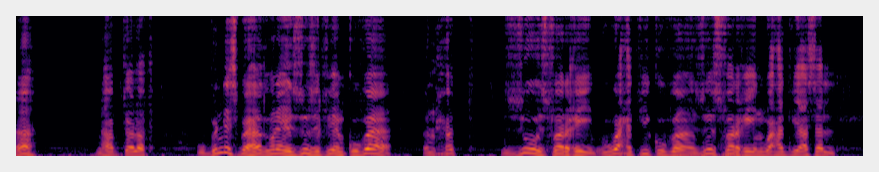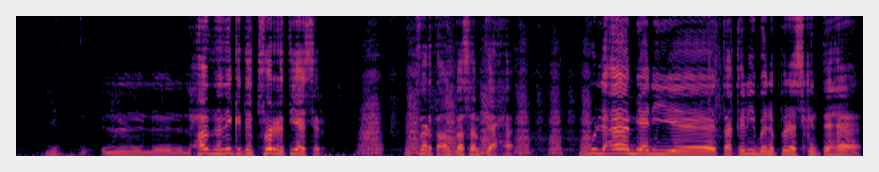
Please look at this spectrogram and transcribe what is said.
ها؟ نهبطه لطه وبالنسبة هذونا الزوز اللي فيهم couvain نحط زوز فارغين. وواحد فيه كوفان زوز فارغين واحد فيه عسل. الحظ هذيك تتفرت ياسر. تفرت على البلاصة نتاعها والعام يعني آه، تقريبا براسك انتهى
